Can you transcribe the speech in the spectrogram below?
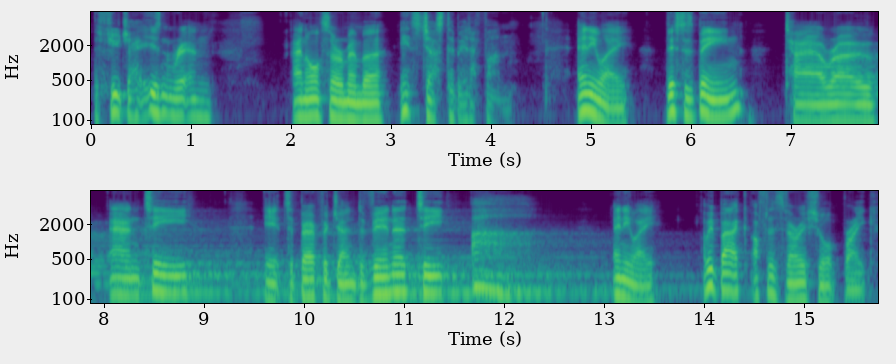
The future isn't written. And also remember, it's just a bit of fun. Anyway, this has been Tarot and Tea. It's a beverage and divinity. Ah. Anyway, I'll be back after this very short break.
